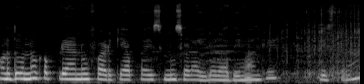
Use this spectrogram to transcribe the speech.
ਹੁਣ ਦੋਨੋਂ ਕੱਪੜਿਆਂ ਨੂੰ ਫੜ ਕੇ ਆਪਾਂ ਇਸ ਨੂੰ ਸੜਾਈ ਲਗਾ ਦੇਵਾਂਗੇ, ਇਸ ਤਰ੍ਹਾਂ।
